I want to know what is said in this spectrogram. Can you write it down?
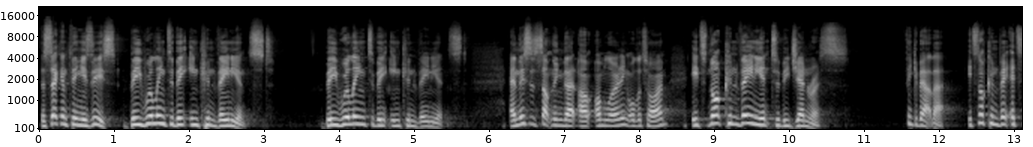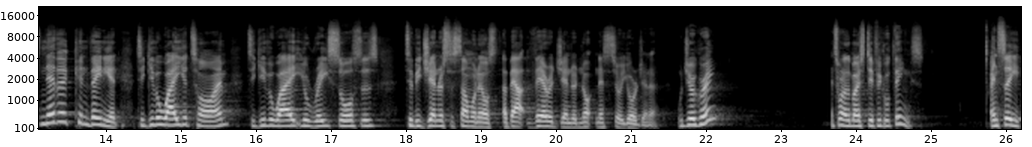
The second thing is this be willing to be inconvenienced. Be willing to be inconvenienced and this is something that uh, I'm learning all the time. It's not convenient to be generous. Think about that. It's not conven- it's never convenient to give away your time, to give away your resources, to be generous to someone else about their agenda, not necessarily your agenda. Would you agree? It's one of the most difficult things. And see,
